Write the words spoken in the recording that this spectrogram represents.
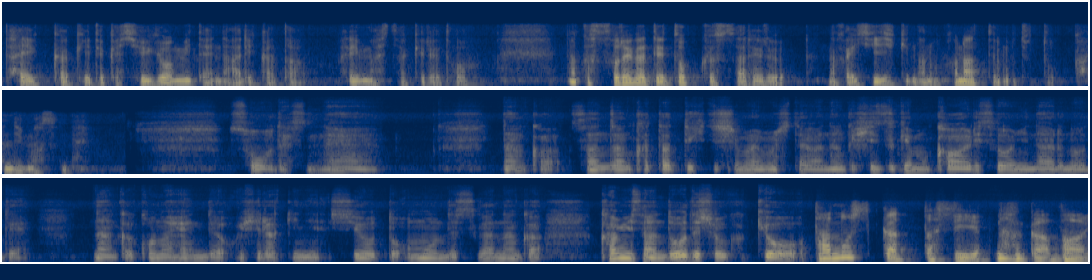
体育会系というか修行みたいなあり方ありましたけれどなんかそれがデトックスされるなんか一時期なのかなってもちょっと感じますね。そうですね。なんか散々語ってきてしまいましたがなんか日付も変わりそうになるのでなんかこの辺でお開きにしようと思うんですがなんか神さんどうでしょうか？今日。楽しかったしなんかまあ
